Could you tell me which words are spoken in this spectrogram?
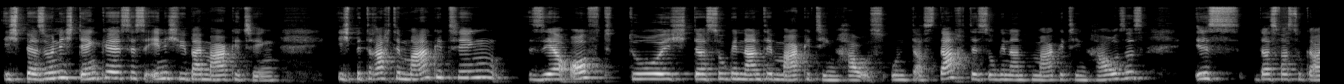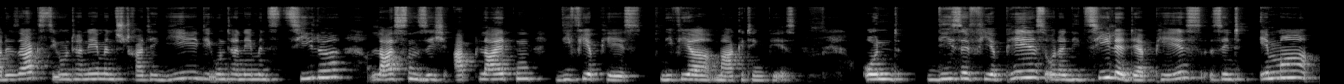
Ich persönlich denke, es ist ähnlich wie beim Marketing. Ich betrachte Marketing sehr oft durch das sogenannte Marketinghaus. Und das Dach des sogenannten Marketinghauses ist das, was du gerade sagst, die Unternehmensstrategie, die Unternehmensziele lassen sich ableiten, die vier Ps, die vier Marketing-Ps. Und diese vier Ps oder die Ziele der Ps sind immer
